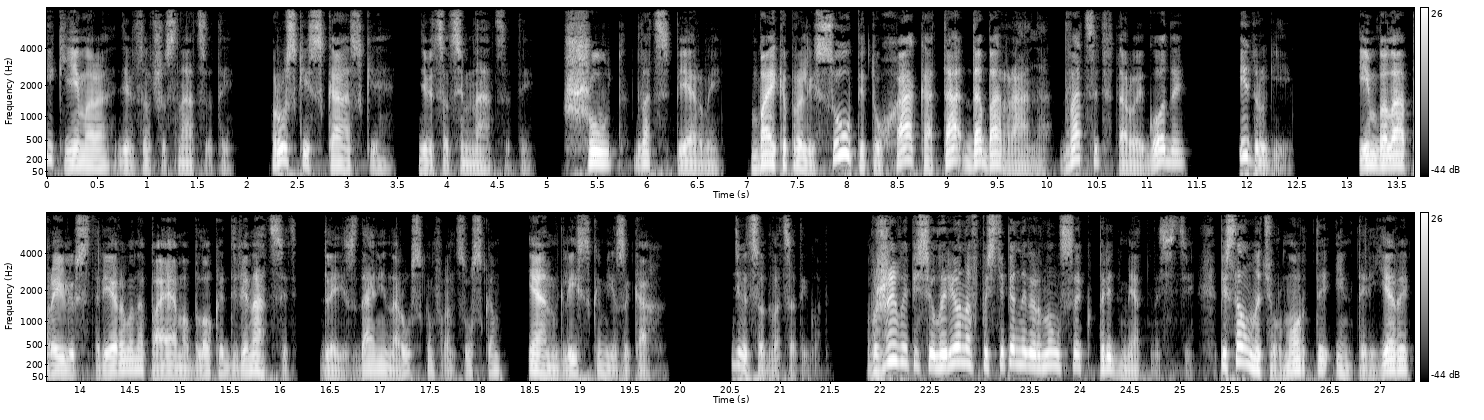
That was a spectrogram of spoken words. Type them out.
Кикимора, 916, Русские сказки, 917, Шут, 21, Байка про лису, петуха, кота да барана, 22 годы и другие. Им была проиллюстрирована поэма блока 12 для изданий на русском, французском и английском языках. 920 год. В живописи Ларионов постепенно вернулся к предметности. Писал натюрморты, интерьеры,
